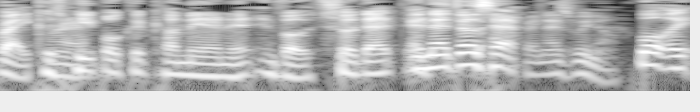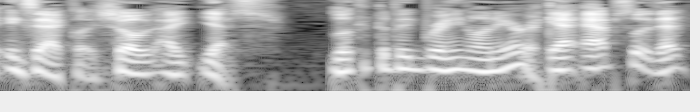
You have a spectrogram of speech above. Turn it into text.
right, because right. people could come in and, and vote. So that And that does happen, as we know. Well exactly. So I yes, look at the big brain on Eric. Yeah, absolutely. That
